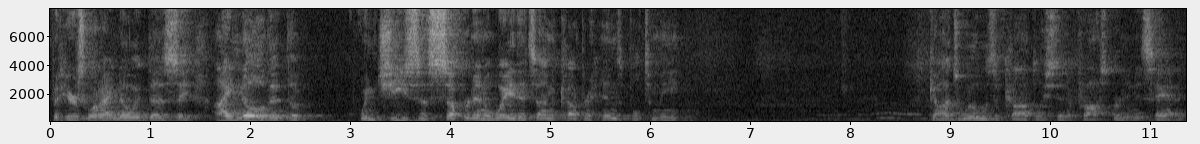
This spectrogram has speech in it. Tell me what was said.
but here's what I know it does say. I know that the, when Jesus suffered in a way that's incomprehensible to me, God's will was accomplished and it prospered in his hand.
